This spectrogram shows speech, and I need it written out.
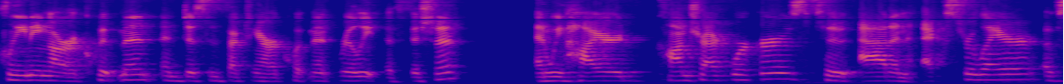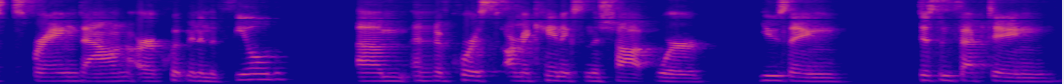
cleaning our equipment and disinfecting our equipment really efficient. And we hired contract workers to add an extra layer of spraying down our equipment in the field. Um, and of course, our mechanics in the shop were using disinfecting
